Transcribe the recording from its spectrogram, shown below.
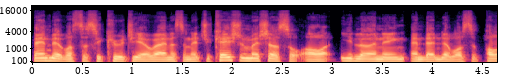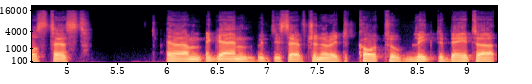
Then there was the security awareness and education measure, so our e-learning, and then there was the post-test. Um, again, with the self-generated code to link the data,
